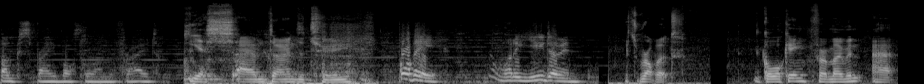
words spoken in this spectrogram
bug spray bottle, I'm afraid. Yes, I'm down to two. Bobby, what are you doing? It's Robert, gawking for a moment at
